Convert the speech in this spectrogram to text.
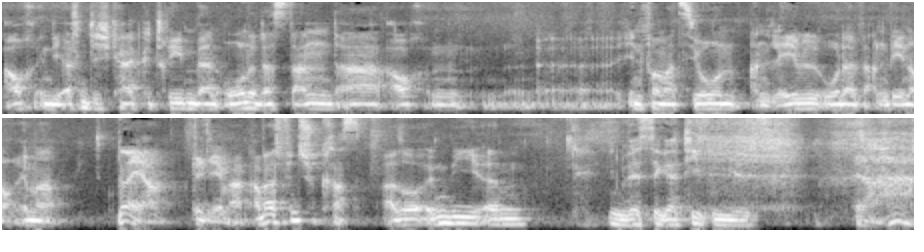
auch in die Öffentlichkeit getrieben werden, ohne dass dann da auch ein, äh, Information an Label oder an wen auch immer, naja, gegeben hat. Aber das finde ich schon krass. Also irgendwie, ähm, Investigativ Nils. Ja,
